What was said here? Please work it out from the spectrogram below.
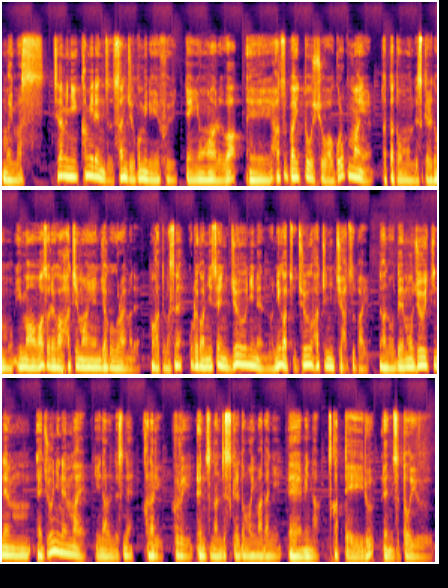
思います。ちなみに、紙レンズ 35mmF1.4R は、えー、発売当初は5、6万円だったと思うんですけれども、今はそれが8万円弱ぐらいまで上がってますね。これが2012年の2月18日発売。なので、もう11年、12年前になるんですね。かなり古いレンズなんですけれども、未だに、えー、みんな使っているレンズという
